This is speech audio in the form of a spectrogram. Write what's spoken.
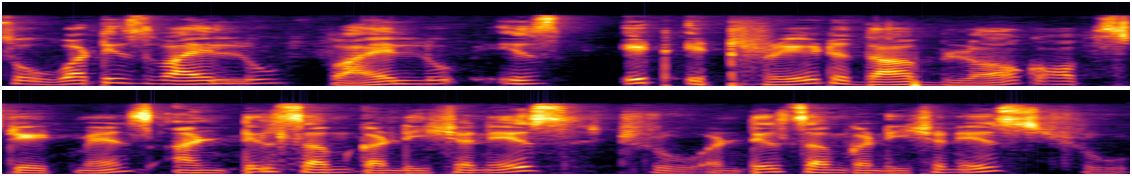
so what is while loop? While loop is it iterate the block of statements until some condition is true until some condition is true.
